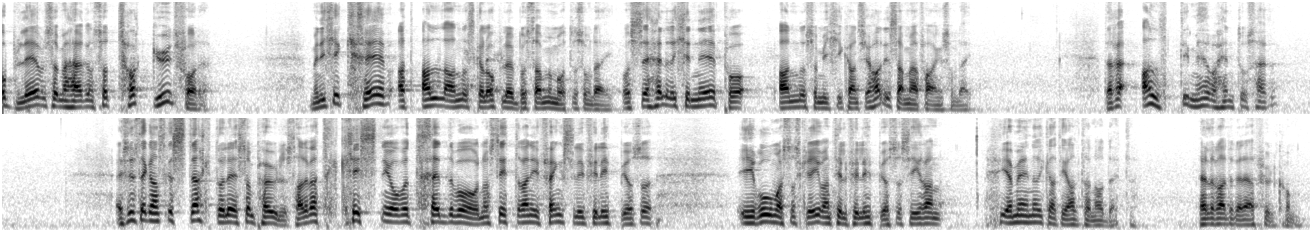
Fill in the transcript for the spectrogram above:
opplevelser med Herren, så takk Gud for det. Men ikke krev at alle andre skal oppleve på samme måte som deg. Og se heller ikke ned på andre som ikke kanskje har de samme erfaringene som deg. Det er alltid mer å hente hos Herren. Jeg syns det er ganske sterkt å lese om Paulus. Han hadde vært kristen i over 30 år. Nå sitter han i fengsel i Filippi, og så i Roma så skriver han til Filippi og så sier han, jeg mener ikke at de alt har nådd dette, eller allerede er fullkommen.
